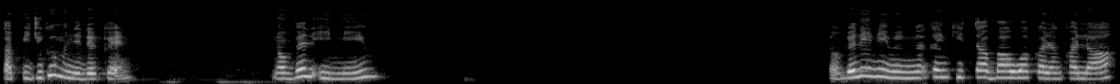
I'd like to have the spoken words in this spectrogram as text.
tapi juga menyedarkan. Novel ini Novel ini mengingatkan kita bahawa kadang-kala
